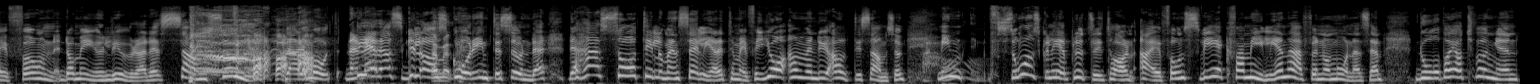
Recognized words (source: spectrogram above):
iPhone, de är ju lurade. Samsung däremot, deras glas Nej, men- går inte sönder. Det här sa till och med en säljare till mig, för jag använder ju alltid Samsung. Min son skulle helt plötsligt ha en iPhone, svek familjen här för någon månad sedan. Då var jag tvungen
